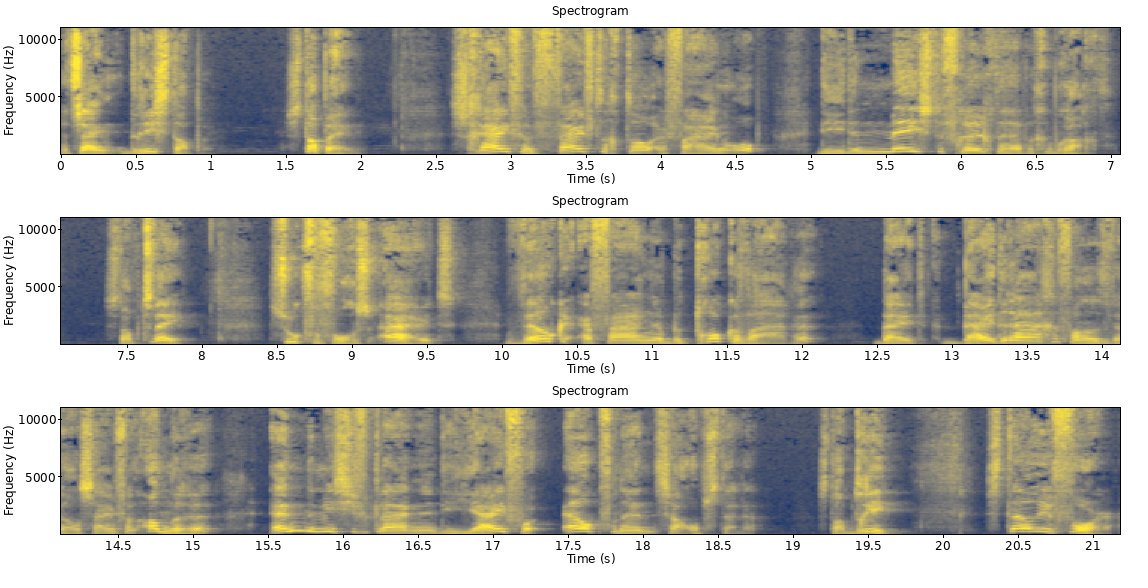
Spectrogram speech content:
Het zijn drie stappen. Stap 1. Schrijf een vijftigtal ervaringen op die je de meeste vreugde hebben gebracht. Stap 2. Zoek vervolgens uit welke ervaringen betrokken waren bij het bijdragen van het welzijn van anderen en de missieverklaringen die jij voor elk van hen zou opstellen. Stap 3. Stel je voor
